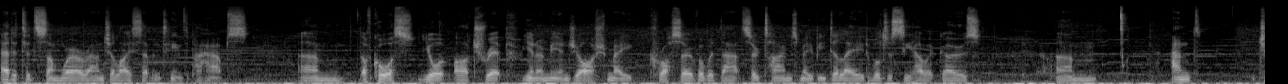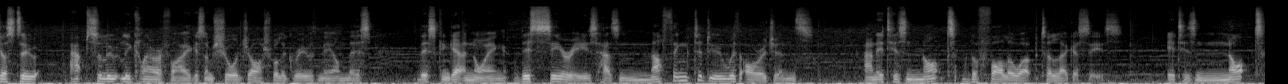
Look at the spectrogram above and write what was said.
edited somewhere around July 17th, perhaps. Um, of course, your our trip, you know, me and Josh may cross over with that, so times may be delayed. We'll just see how it goes. Um, and just to absolutely clarify, because I'm sure Josh will agree with me on this, this can get annoying. This series has nothing to do with Origins, and it is not the follow up to Legacies. It is not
